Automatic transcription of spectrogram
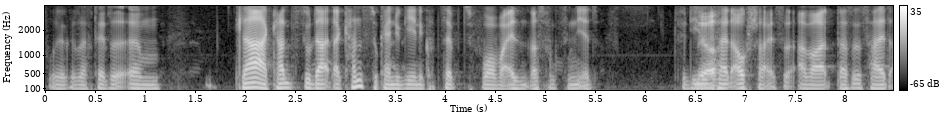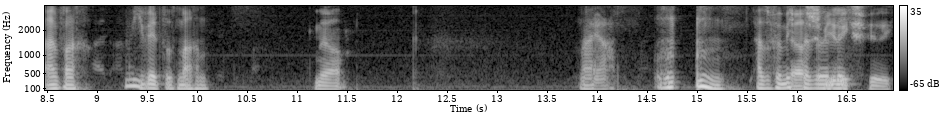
früher gesagt hätte. Ähm, klar, kannst du da, da kannst du kein Hygienekonzept vorweisen, was funktioniert. Für die Ja. ist es halt auch scheiße. Aber das ist halt einfach, wie willst du es machen? Ja, Naja. Also für mich ja persönlich. schwierig, schwierig.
